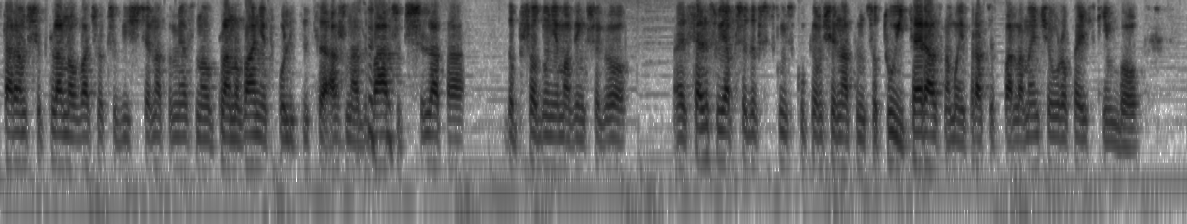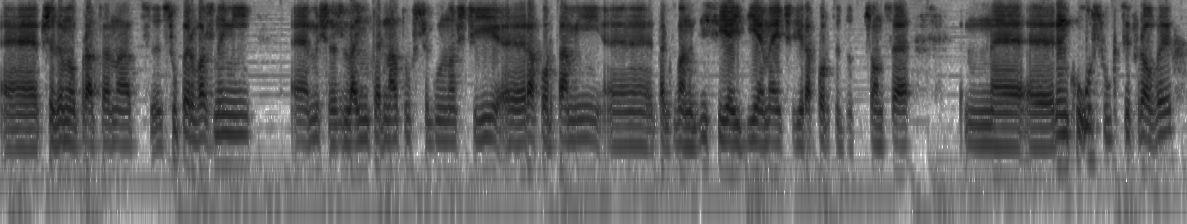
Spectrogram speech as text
Staram się planować oczywiście, natomiast no, planowanie w polityce aż na dwa czy trzy lata do przodu nie ma większego sensu. Ja przede wszystkim skupiam się na tym, co tu i teraz, na mojej pracy w Parlamencie Europejskim, bo e, przede mną praca nad super ważnymi, e, myślę, że dla internatów w szczególności, raportami tak zwane DCA, DMA, czyli raporty dotyczące rynku usług cyfrowych,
